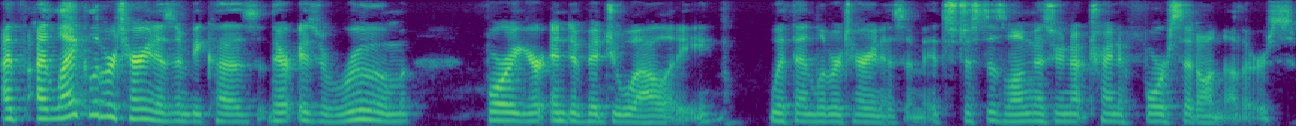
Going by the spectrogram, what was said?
I, I like libertarianism because there is room for your individuality within libertarianism. It's just as long as you're not trying to force it on others.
